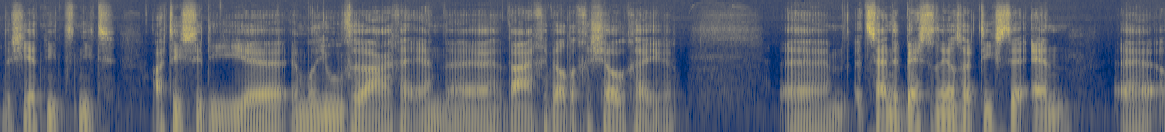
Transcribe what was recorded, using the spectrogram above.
Dus je hebt niet, niet artiesten die eh, een miljoen vragen en uh, daar een geweldige show geven. Ehm, het zijn de beste Nederlandse artiesten en uh,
